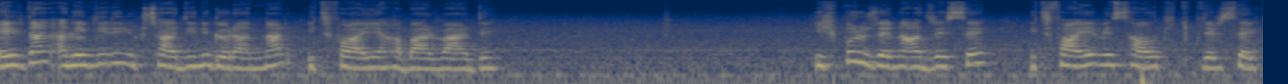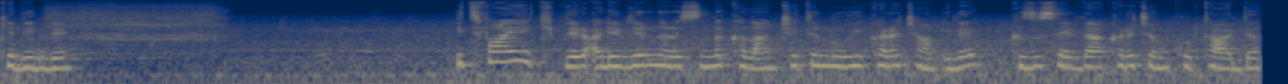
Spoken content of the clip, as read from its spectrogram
Evden alevlerin yükseldiğini görenler itfaiyeye haber verdi. İhbar üzerine adrese itfaiye ve sağlık ekipleri sevk edildi. İtfaiye ekipleri alevlerin arasında kalan Çetin Ruhi Karaçam ile kızı Sevda Karaçam'ı kurtardı.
